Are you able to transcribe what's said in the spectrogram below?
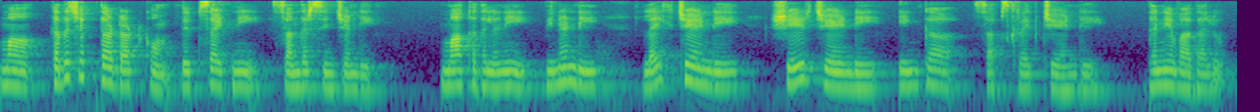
మా కథ చెప్తా డాట్ కామ్ వెబ్సైట్ని సందర్శించండి. మా కథలని వినండి లైక్ చేయండి షేర్ చేయండి ఇంకా సబ్స్క్రైబ్ చేయండి. ధన్యవాదాలు.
